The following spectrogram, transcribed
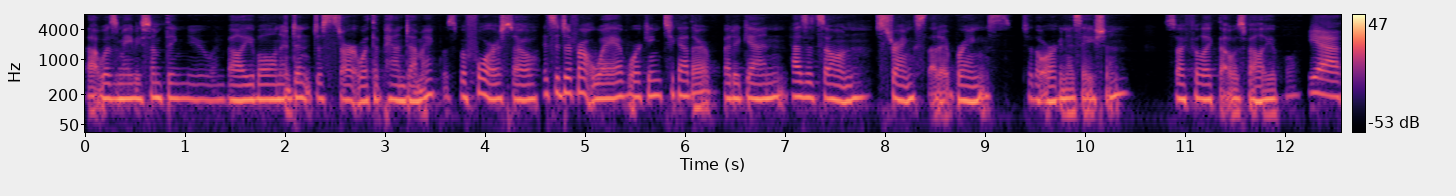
that was maybe something new and valuable. And it didn't just start with the pandemic, it was before. So it's a different way of working together, but again, has its own strengths that it brings to the organization. So I feel like that was valuable. Yeah.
